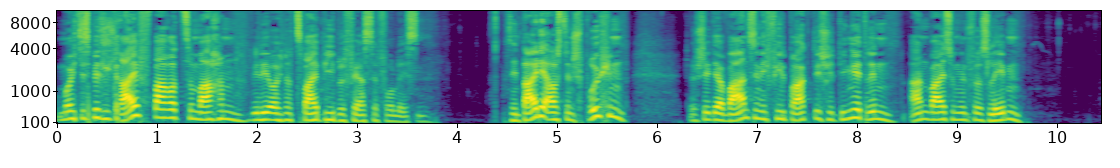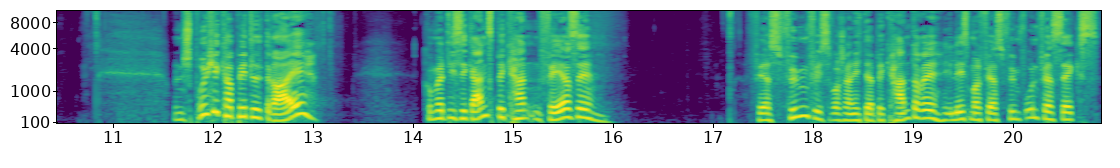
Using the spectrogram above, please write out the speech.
Um euch das ein bisschen greifbarer zu machen, will ich euch noch zwei Bibelverse vorlesen. Das sind beide aus den Sprüchen. Da steht ja wahnsinnig viel praktische Dinge drin, Anweisungen fürs Leben. Und in Sprüche Kapitel 3 kommen ja diese ganz bekannten Verse, Vers 5 ist wahrscheinlich der bekanntere. Ich lese mal Vers 5 und Vers 6.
